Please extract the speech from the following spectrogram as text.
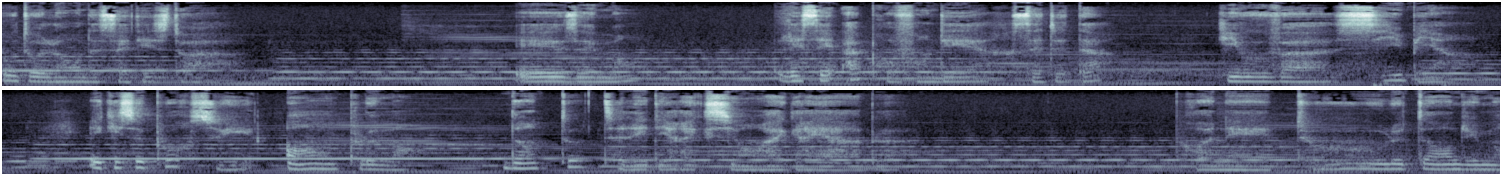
tout au long de cette histoire. Aisément, laissez approfondir cet état qui vous va si bien et qui se poursuit amplement dans toutes les directions agréables. Prenez tout le temps du monde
